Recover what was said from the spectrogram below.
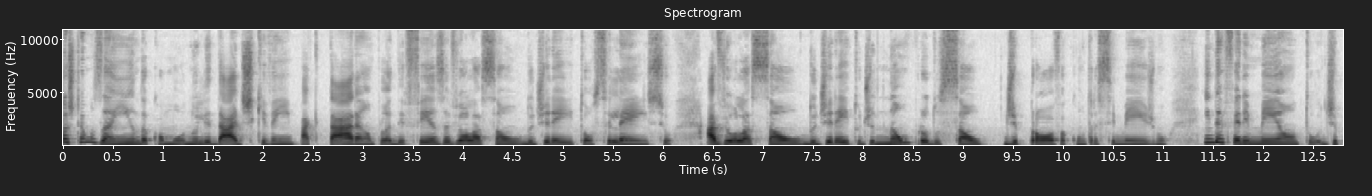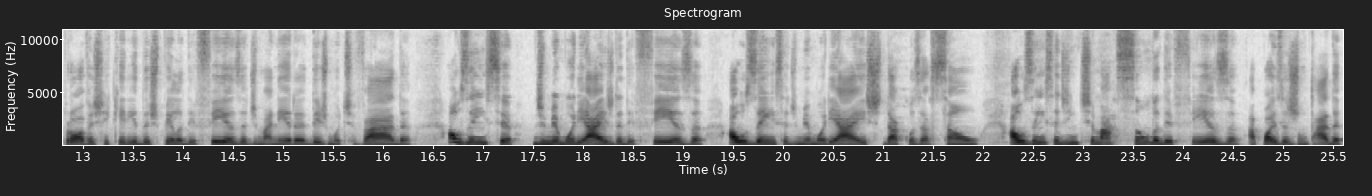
Nós temos ainda como nulidades que vêm impactar a ampla defesa a violação do direito ao silêncio, a violação do direito de não produção de prova contra si mesmo, indeferimento de provas requeridas pela defesa de maneira desmotivada, ausência de memoriais da defesa, ausência de memoriais da acusação, ausência de intimação da defesa após a juntada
